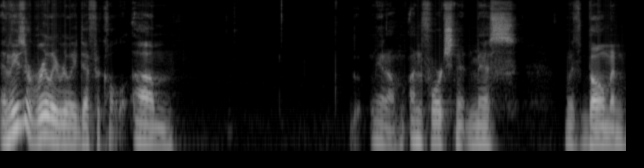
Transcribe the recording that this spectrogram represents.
And these are really, really difficult. Um, you know, unfortunate miss with Bowman.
